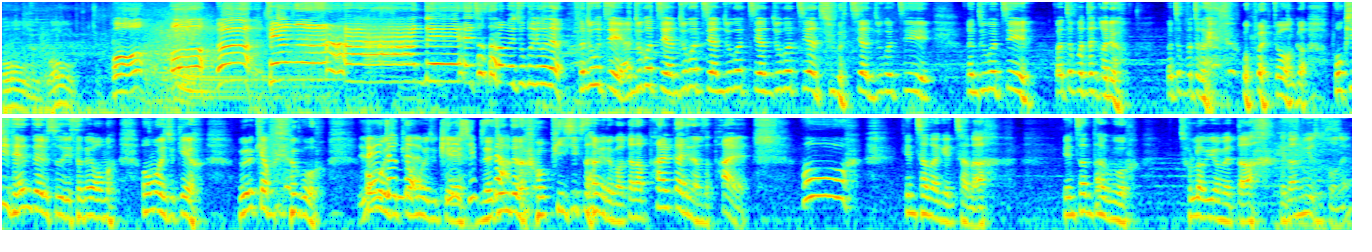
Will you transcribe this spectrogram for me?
오우 오우 어? 어? 아! 태양아! 왜 죽으려고 안 죽었지? 안 죽었지? 안 죽었지? 안 죽었지? 안 죽었지? 안 죽었지? 안 죽었지? 안 죽었지? 반짝반짝거려. 반짝반짝거려. 빨리 도망가. 혹시 되는 데일 수도 있어. 내가 어머, 어머 해줄게요. 왜 이렇게 아프냐고. 어머 해줄게, 어머 해줄게. P13. 레전드라고. P13이라고. 아까 나 8까지 나면서 8. 오, 괜찮아, 괜찮아. 괜찮다고. 졸라 위험했다. 계단 위에서 쏘네.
